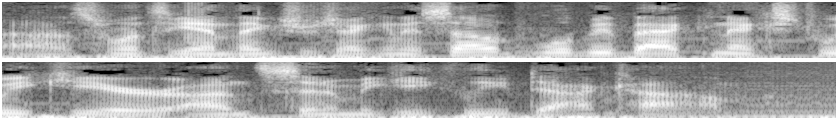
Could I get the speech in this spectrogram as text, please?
Uh, so once again, thanks for checking us out. We'll be back next week here on CinemaGeekly.com.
